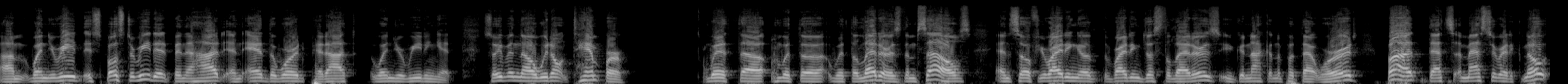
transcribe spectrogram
Um, when you read, it's supposed to read it ben nahar and add the word perat when you're reading it. So even though we don't tamper with uh, with the with the letters themselves. And so if you're writing a, writing just the letters, you're not going to put that word. But that's a Masoretic note,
